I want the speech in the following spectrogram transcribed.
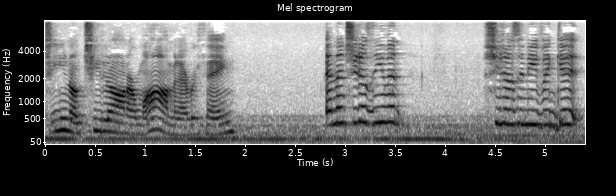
you know, cheated on her mom and everything. And then she doesn't even, she doesn't even get,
